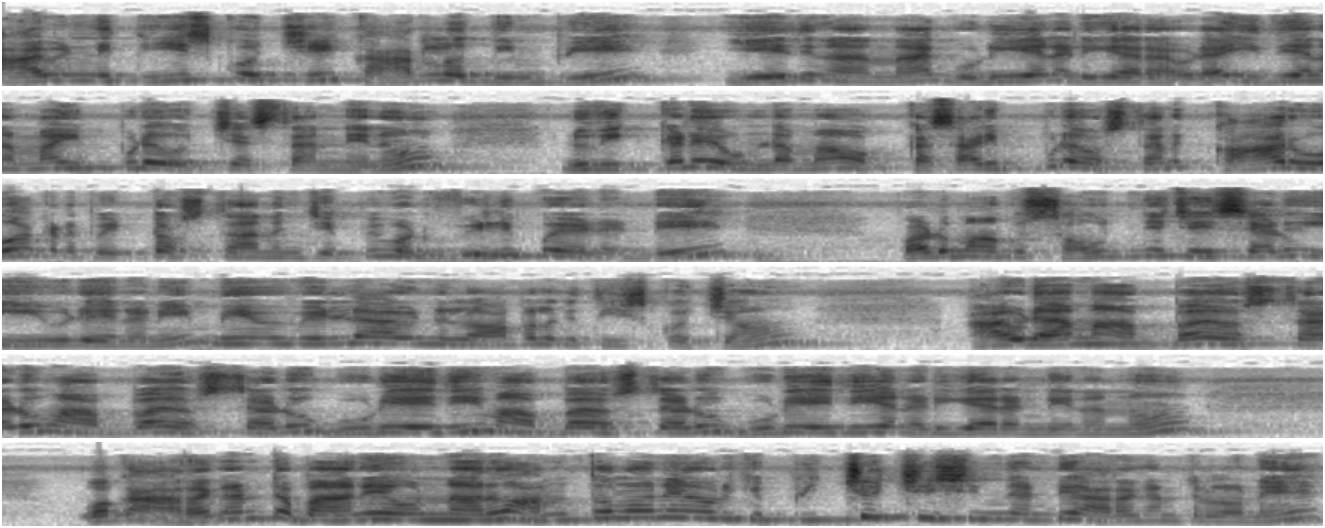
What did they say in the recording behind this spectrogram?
ఆవిడ్ని తీసుకొచ్చి కారులో దింపి ఏది నాన్న గుడి అని అడిగారు ఆవిడ. ఇదేనమ్మా ఇప్పుడే వచ్చేస్తాను నేను. నువ్వు ఇక్కడే ఉండమ్మా ఒక్కసారి ఇప్పుడే వస్తాను. కారు అక్కడ పెట్టి వస్తానని చెప్పి వాడు వెళ్ళిపోయాడండి. వాడు మాకు సంజ్ఞ చేశాడు ఈవిడేనని. మేము వెళ్ళి ఆవిడని లోపలికి తీసుకొచ్చాం. ఆవిడ మా అబ్బాయి వస్తాడు మా అబ్బాయి వస్తాడు గుడి ఏది? మా అబ్బాయి వస్తాడు గుడి ఏది? అని అడిగారండి నన్ను. ఒక అరగంట బాగానే ఉన్నారు అంతలోనే ఆవిడకి పిచ్చి వచ్చేసిందండి అరగంటలోనే.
